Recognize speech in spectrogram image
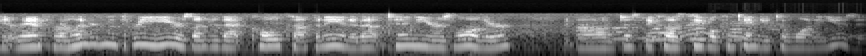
It ran for 103 years under that coal company and about 10 years longer uh, just because people continue to want to use it.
